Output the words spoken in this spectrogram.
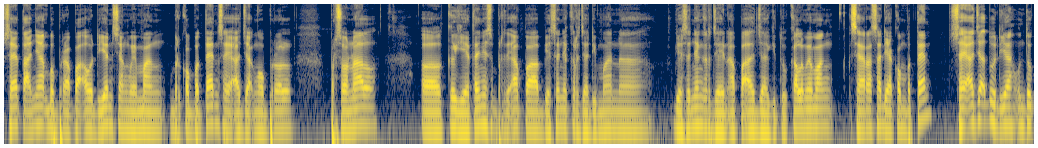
saya tanya beberapa audiens yang memang berkompeten saya ajak ngobrol personal eh, kegiatannya seperti apa biasanya kerja di mana biasanya ngerjain apa aja gitu. Kalau memang saya rasa dia kompeten saya ajak tuh dia untuk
